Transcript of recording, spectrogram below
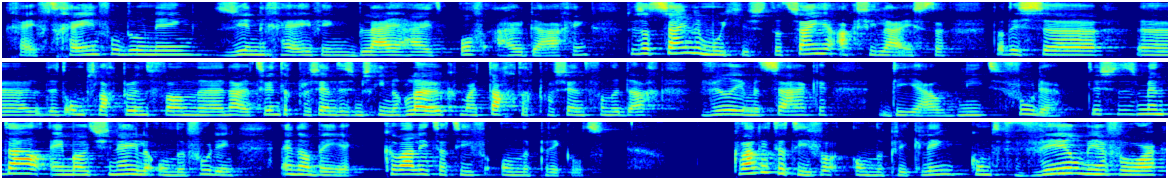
geeft geen voldoening, zingeving, blijheid of uitdaging. Dus dat zijn de moedjes, dat zijn je actielijsten. Dat is uh, uh, het omslagpunt van, uh, nou 20% is misschien nog leuk, maar 80% van de dag vul je met zaken die jou niet voeden. Dus het is mentaal-emotionele ondervoeding en dan ben je kwalitatief onderprikkeld. Kwalitatieve onderprikkeling komt veel meer voor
